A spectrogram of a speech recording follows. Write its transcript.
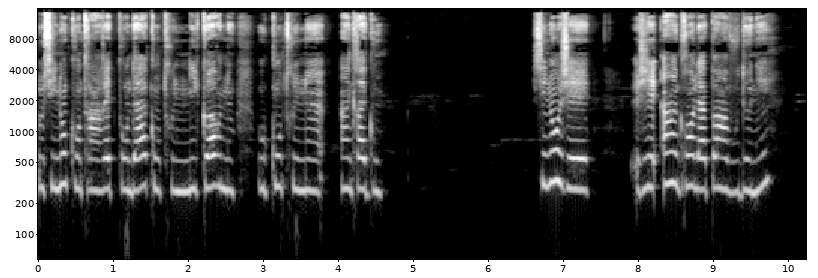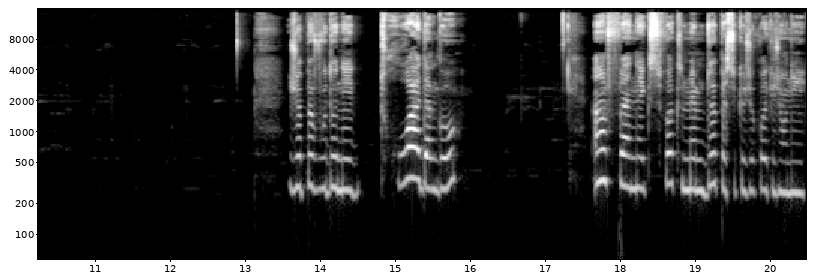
Ou sinon contre un red panda, contre une licorne ou, contre une, un dragon. Sinon, j'ai j'ai un grand lapin à vous donner. Je peux vous donner trois dingos. Un Fanex Fox, même deux parce que je crois que j'en ai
